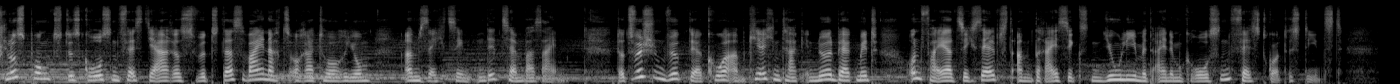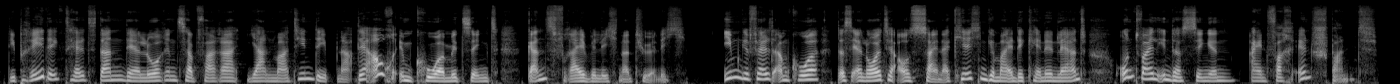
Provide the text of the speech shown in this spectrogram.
Schlusspunkt des großen Festjahres wird das Weihnachtsoratorium am 16. Dezember sein. Dazwischen wirkt der Chor am Kirchentag in Nürnberg mit und feiert sich selbst am 30. Juli mit einem großen Festgottesdienst. Die Predigt hält dann der Lorenzer Pfarrer Jan Martin Debner, der auch im Chor mitsingt, ganz freiwillig natürlich. Ihm gefällt am Chor, dass er Leute aus seiner Kirchengemeinde kennenlernt und weil ihn das Singen einfach entspannt.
